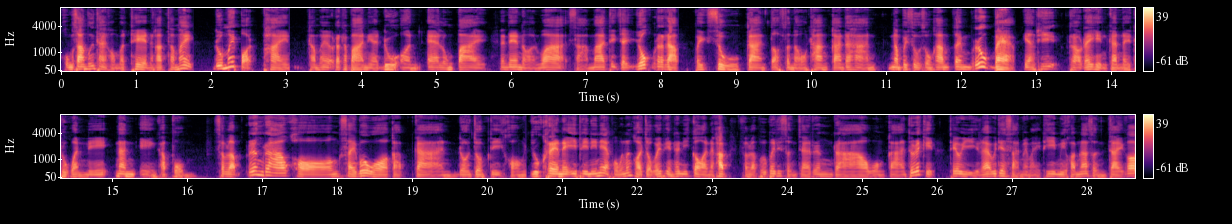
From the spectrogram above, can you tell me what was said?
โครงสร้างพื้นฐานของประเทศนะครับทำให้ ดูไม่ปลอดภัยทำให้รัฐบาลเนี่ยดูอ่อนแอลงไป และแน่นอนว่าสามารถที่จะยกระดับไปสู่การตอบสนองทางการทหารนำไปสู่สงครามเต็มรูปแบบอย่างที่เราได้เห็นกันในทุกวันนี้นั่นเองครับผมสำหรับเรื่องราวของ cyber war กับการโดนโจมตีของยูเครนใน EP นี้เนี่ยผมต้องขอจบไว้เพียงเท่านี้ก่อนนะครับสำหรับเพื่อนๆที่สนใจเรื่องราววงการธุรกิจเทคโนโลยีและวิทยาศาสตร์ใหม่ๆที่มีความน่าสนใจก็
